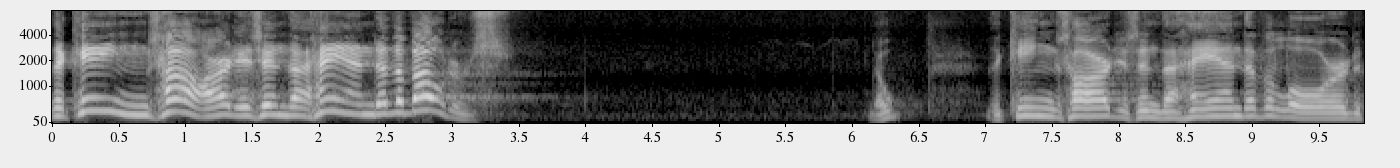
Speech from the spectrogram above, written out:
The king's heart is in the hand of the voters. The king's heart is in the hand of the Lord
